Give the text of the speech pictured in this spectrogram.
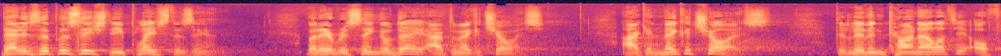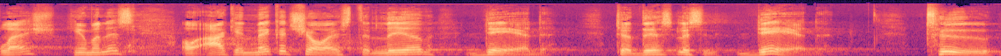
That is the position he placed us in. But every single day, I have to make a choice. I can make a choice to live in carnality or flesh, humanness, or I can make a choice to live dead to this, listen, dead to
